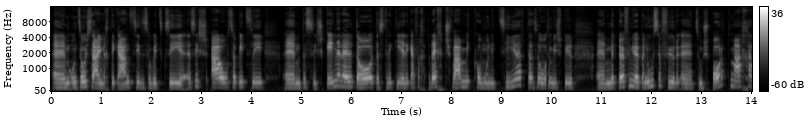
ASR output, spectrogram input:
Ähm, und so ist es eigentlich die ganze Zeit so ein bisschen Es ist auch so ein bisschen ähm, das ist generell da, dass die Regierung einfach recht schwammig kommuniziert. Also zum Beispiel wir dürfen ja eben raus für, äh, zum Sport machen.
